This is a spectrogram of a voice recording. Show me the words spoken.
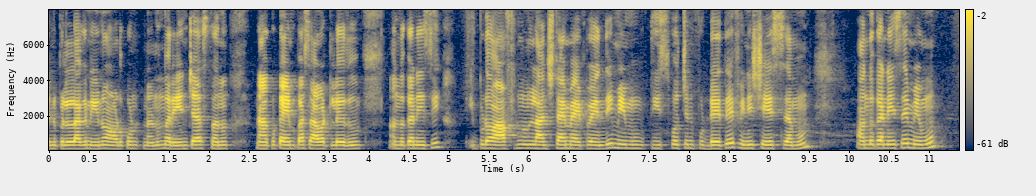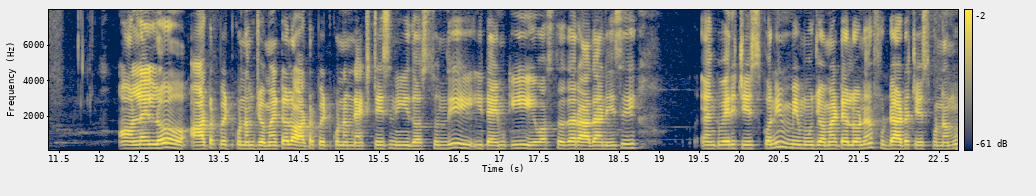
చిన్నపిల్లలాగా నేను ఆడుకుంటున్నాను. మరి ఏం చేస్తాను? నాకు టైం పాస్ అవ్వట్లేదు. అందుకనేసి ఇప్పుడు ఆఫ్టర్నూన్ లంచ్ టైం అయిపోయింది. మేము తీసుకొచ్చిన ఫుడ్ అయితే ఫినిష్ చేసాము. అందుకనేసే మేము ఆన్లైన్లో ఆర్డర్ పెట్టుకున్నాం. జొమాటోలో ఆర్డర్ పెట్టుకున్నాం. నెక్స్ట్ డేస్ ఇది వస్తుంది. ఈ టైంకి వస్తుందా రాదా అనేసి ఎంక్వైరీ చేసుకొని మేము జొమాటోలోనే ఫుడ్ ఆర్డర్ చేసుకున్నాము.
